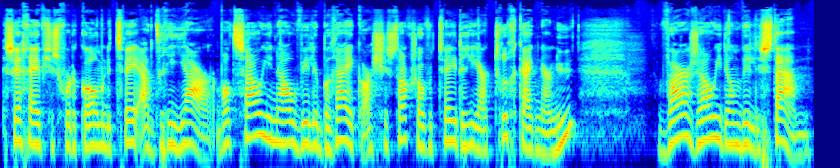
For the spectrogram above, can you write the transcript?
Zeg eventjes voor de komende twee à drie jaar. Wat zou je nou willen bereiken als je straks over twee, drie jaar terugkijkt naar nu? Waar zou je dan willen staan?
